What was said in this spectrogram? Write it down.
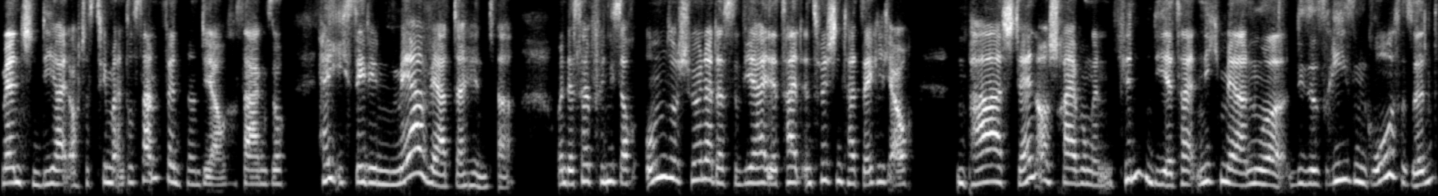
Menschen, die halt auch das Thema interessant finden und die auch sagen so, hey, ich sehe den Mehrwert dahinter. Und deshalb finde ich es auch umso schöner, dass wir jetzt halt inzwischen tatsächlich auch ein paar Stellenausschreibungen finden, die jetzt halt nicht mehr nur dieses riesengroße sind,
